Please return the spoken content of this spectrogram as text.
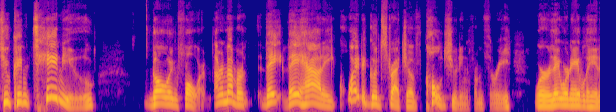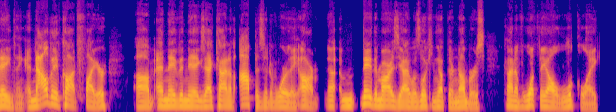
to continue going forward? I remember they they had a quite a good stretch of cold shooting from three where they weren't able to hit anything, and now they've caught fire. Um, and they've been the exact kind of opposite of where they are. Now, Nathan Marzion was looking up their numbers, kind of what they all look like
